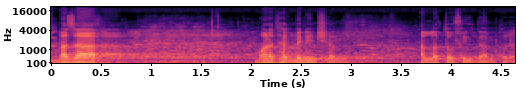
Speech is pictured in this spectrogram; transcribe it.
বাজার। মনে থাকবেন ইনশাল্লাহ আল্লাহ তৌফিক দান করে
